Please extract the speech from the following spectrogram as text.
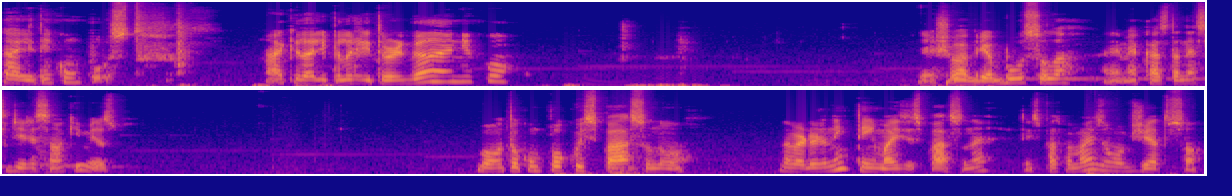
Ah, ele tem composto. Aquilo ali pelo jeito é orgânico. Deixa eu abrir a bússola. É, minha casa está nessa direção aqui mesmo. Bom, eu tô com pouco espaço no, Na verdade eu nem tenho mais espaço, né? Tem espaço para mais um objeto só.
